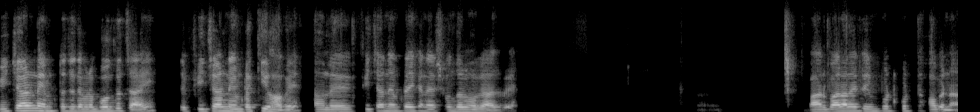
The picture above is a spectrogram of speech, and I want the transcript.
ফিচার নেমটা যদি আমরা বলতে চাই যে ফিচার নেমটা কি হবে, তাহলে ফিচার নেমটা এখানে সুন্দরভাবে আসবে। বারবার আর এটা ইম্পোর্ট করতে হবে না।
